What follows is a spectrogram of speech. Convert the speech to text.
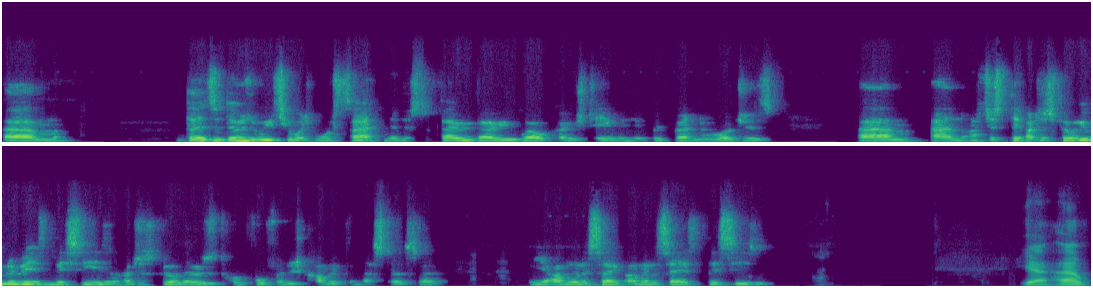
Um, there's there's really too much more to say. They're just a very very well coached team with Brendan Rodgers, um, and I just think I just feel even if it isn't this season, I just feel there is a top four finish coming for Leicester. So yeah, I'm gonna say I'm gonna say it's this season. Yeah, um,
